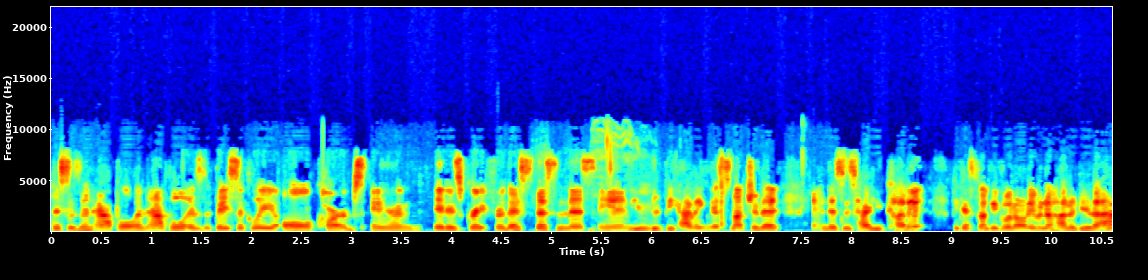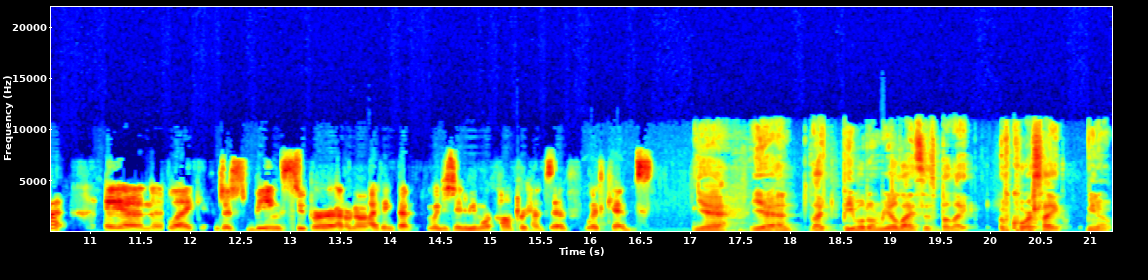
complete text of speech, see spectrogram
this is an apple an apple is basically all carbs and it is great for this this and this and you should be having this much of it and this is how you cut it because some people don't even know how to do that and like just being super i don't know i think that we just need to be more comprehensive with kids. Yeah, yeah, and like people don't realize this, but like, of course, like you know,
